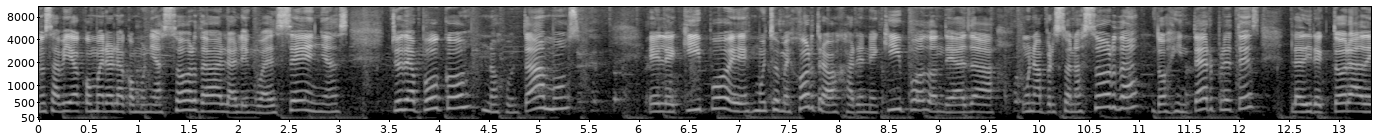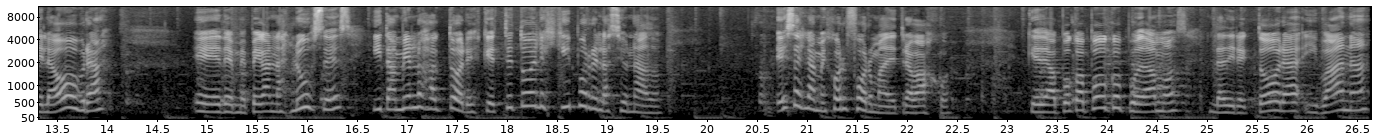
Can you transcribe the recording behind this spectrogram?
no sabía cómo era la comunidad sorda, la lengua de señas. Yo de a poco nos juntamos, el equipo es mucho mejor trabajar en equipo donde haya una persona sorda, dos intérpretes, la directora de la obra. eh, de Me Pegan las Luces, y también los actores, que esté todo el equipo relacionado. Esa es la mejor forma de trabajo, que de a poco a poco podamos, la directora, Ivana,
